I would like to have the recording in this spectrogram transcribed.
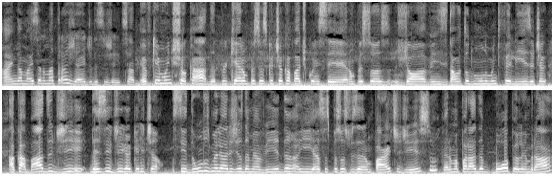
Ainda mais sendo uma tragédia desse jeito, sabe? Eu fiquei muito chocada porque eram pessoas que eu tinha acabado de conhecer, eram pessoas jovens, e tava todo mundo muito feliz. Eu tinha acabado de decidir que aquele tinha sido um dos melhores dias da minha vida e essas pessoas fizeram parte disso. Era uma parada boa pra eu lembrar.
